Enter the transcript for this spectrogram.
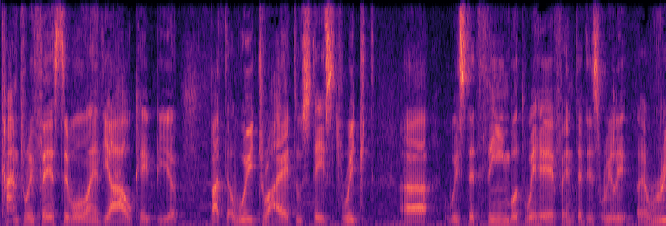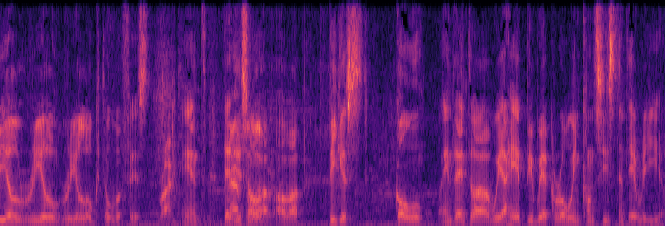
country festival and yeah, okay, beer. But we try to stay strict uh, with the theme what we have, and that is really a real, real, real Oktoberfest. Right. And that is our, Absolutely. our biggest goal, and then uh, we are happy we are growing consistent every year.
